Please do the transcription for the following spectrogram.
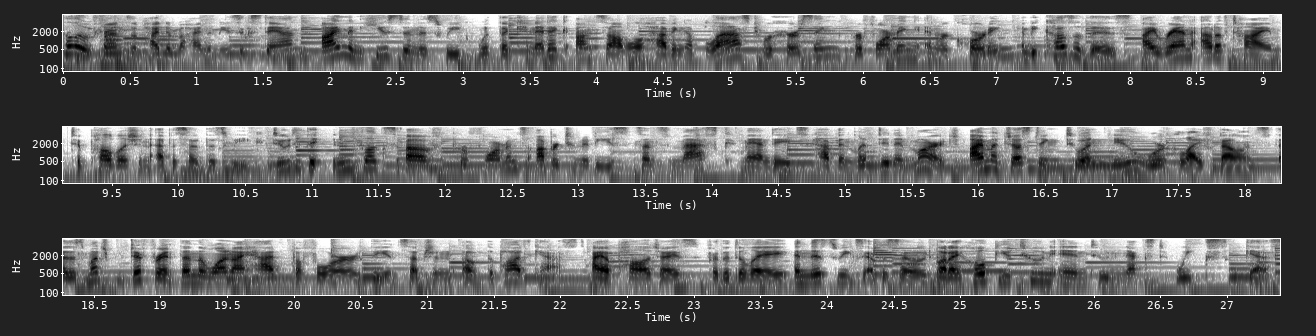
Hello, friends of Hiding Behind the Music Stand. I'm in Houston this week with the Kinetic Ensemble having a blast rehearsing, performing, and recording, and because of this, I ran out of time to publish an episode this week. Due to the influx of performance opportunities since mask mandates have been lifted in March, I'm adjusting to a new work life balance that is much different than the one I had before the inception of the podcast. I apologize for the delay in this week's episode, but I hope you tune in to next week's guest.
